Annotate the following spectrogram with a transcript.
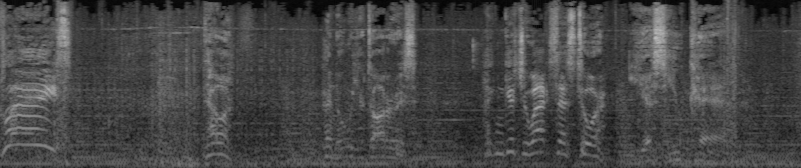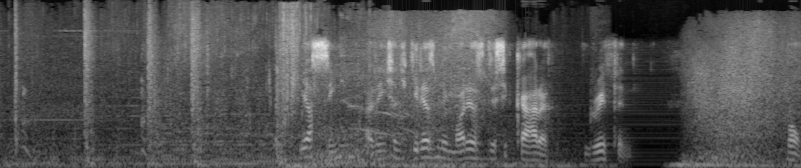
Please! Heller, I know where your daughter is. I can get you access to her. Yes, you can. E assim a gente adquire as memórias desse cara, Griffin. Bom,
